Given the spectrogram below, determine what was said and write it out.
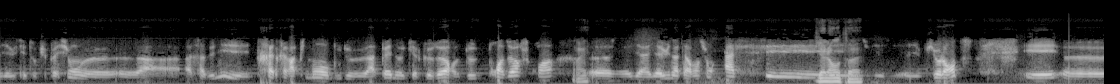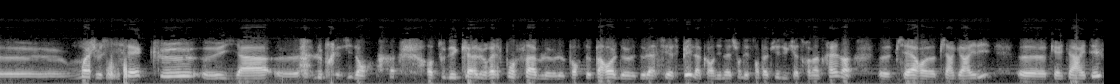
il y a eu cette occupation euh, à, à Saint-Denis et très très rapidement, au bout de à peine quelques heures, deux, trois heures, je crois, euh, il y, a, y, a, eu une intervention assez violente. Violente. Et euh, moi, je sais que il euh, y a euh, le président, en tous les cas le responsable, le porte-parole de, la CSP, la coordination des sans-papiers du 93, Pierre Pierre Garilli, qui a été arrêté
